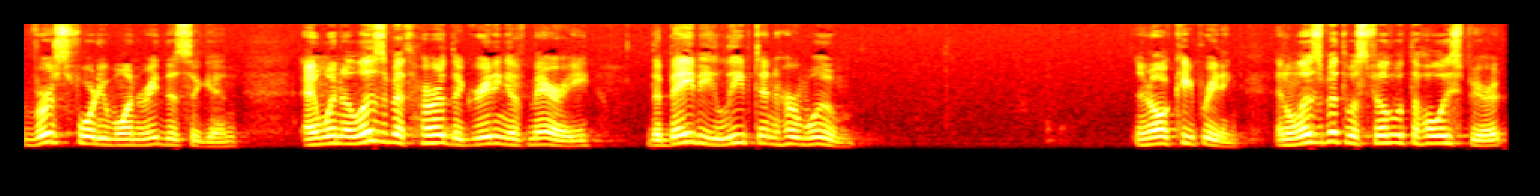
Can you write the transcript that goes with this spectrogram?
Verse 41, read this again. And when Elizabeth heard the greeting of Mary, the baby leaped in her womb. And I'll keep reading. And Elizabeth was filled with the Holy Spirit,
